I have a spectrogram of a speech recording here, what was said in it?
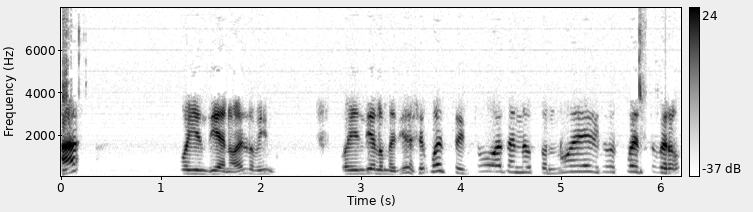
¿Ah? Hoy en día no es lo mismo. Hoy en día lo metían en ese cuento y todo andan en autos nuevos y todo el cuento, pero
